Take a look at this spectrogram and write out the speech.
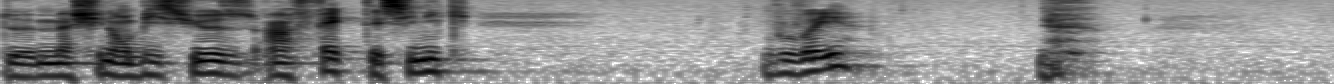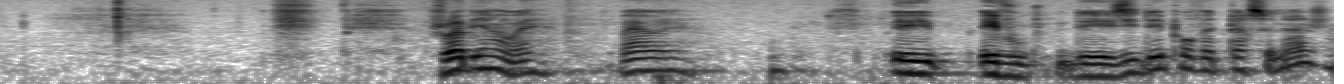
de machine ambitieuse, infecte et cynique. Vous voyez? Je vois bien, ouais. Ouais, ouais. Et, vous, des idées pour votre personnage?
